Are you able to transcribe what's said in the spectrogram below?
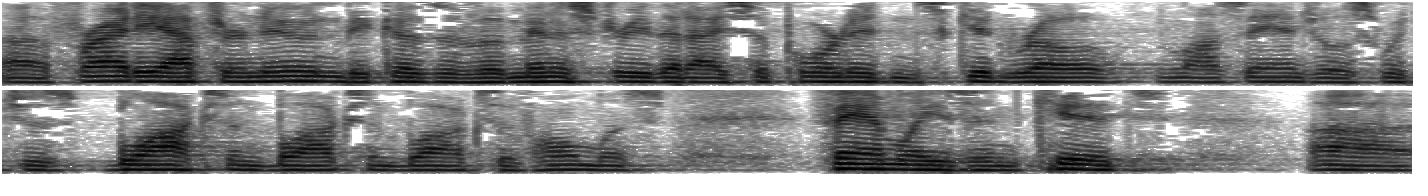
Uh, Friday afternoon, because of a ministry that I supported in Skid Row in Los Angeles, which is blocks and blocks and blocks of homeless families and kids. Uh,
